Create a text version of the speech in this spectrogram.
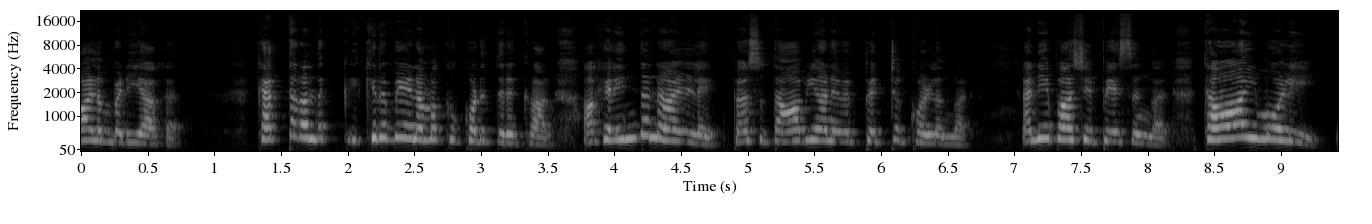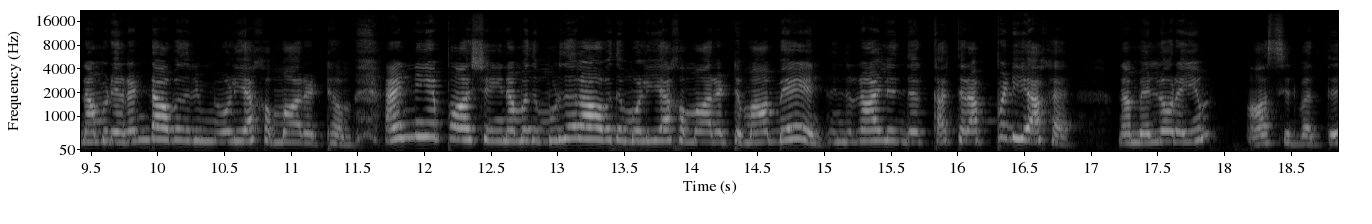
வாழும்படியாக கத்தர் அந்த கிருபையை நமக்கு கொடுத்திருக்கிறார். ஆகிய இந்த நாளிலே பரிசுத்த ஆவியானவை பெற்றுக்கொள்ளுங்கள். அந்நிய பாஷை பேசுங்கள். தாய்மொழி நம்முடைய இரண்டாவது மொழியாக மாறட்டும். அந்நிய பாஷை நமது முதலாவது மொழியாக மாறட்டும். ஆமேன். இந்த நாள் இந்த கத்தர் அப்படியாக நம் எல்லோரையும் ஆசிர்வத்து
